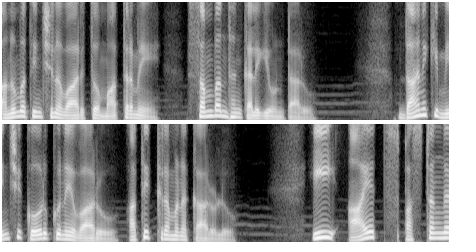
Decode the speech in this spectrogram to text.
అనుమతించిన వారితో మాత్రమే సంబంధం కలిగి ఉంటారు. దానికి మించి కోరుకునేవారు అతిక్రమణకారులు. ఈ ఆయత్ స్పష్టంగా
